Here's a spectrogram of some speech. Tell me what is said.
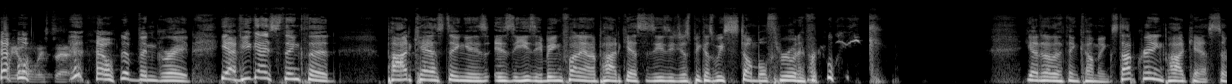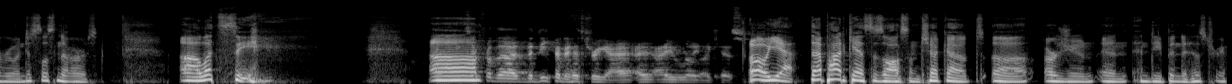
We all wish that. that would have been great. Yeah, if you guys think that podcasting is is easy, being funny on a podcast is easy just because we stumble through it every week. You got another thing coming. Stop creating podcasts, everyone. Just listen to ours. Uh, let's see. Um, Except for the the deep into history guy, I, I really like his. Oh yeah, that podcast is awesome. Check out uh Arjun and and Deep into History.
